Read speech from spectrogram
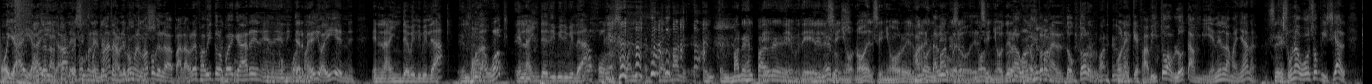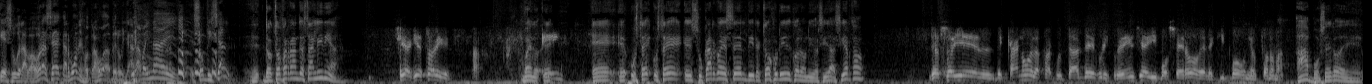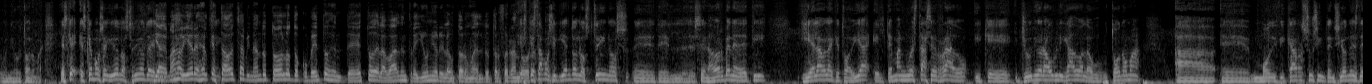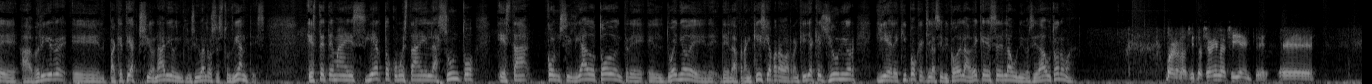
Oye, ay, ay, la tarde, hablemos con el 53 man, hablemos con el man, minutos. porque la palabra de Fabito no Pero puede con- quedar en, en- en intermedio man. ahí, en, en la indivisibilidad. El Joda. man- what? En la indivisibilidad. ¿Cuál, cuál man? El, el man es el padre De- de- del señor, no, del señor, el Ah, man no, está el vivo, es pero el- el no, señor de no, la Unión Autónoma, el doctor, con el que Fabito habló también en la mañana. Sí. Es una voz oficial, que su grabadora sea de carbón es otra joda, pero ya la vaina es, es oficial. Eh, Doctor Fernando, ¿está en línea? Sí, aquí estoy. Ah, Bueno, eh, eh, eh, usted, usted eh, su cargo es el director jurídico de la universidad, ¿cierto? Yo soy el decano de la Facultad de Jurisprudencia y vocero del equipo Uniautónoma. Ah, vocero de Unión Autónoma. Es que, es que hemos seguido los trinos de... Y además, Javier es el que ha estado examinando todos los documentos en- de esto del aval entre Junior y la autónoma, del doctor Fernando Es que estamos siguiendo los trinos eh, del senador Benedetti y él habla de que todavía el tema no está cerrado y que Junior ha obligado a la autónoma a eh, modificar sus intenciones de abrir eh, el paquete accionario inclusive a los estudiantes. Este tema es cierto, ¿cómo está el asunto? ¿Está conciliado todo entre el dueño de, de- la franquicia para Barranquilla, que es Junior, y el equipo que clasificó de la B, que es la Universidad Autónoma? Bueno, la situación es la siguiente. Eh,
